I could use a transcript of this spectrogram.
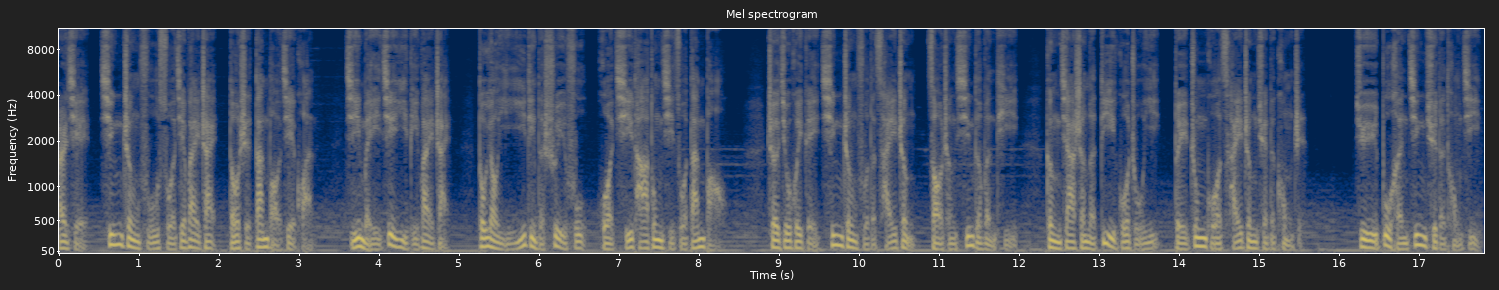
而且，清政府所借外债都是担保借款，即每借一笔外债，都要以一定的税负或其他东西做担保，这就会给清政府的财政造成新的问题，更加深了帝国主义对中国财政权的控制。据不很精确的统计。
